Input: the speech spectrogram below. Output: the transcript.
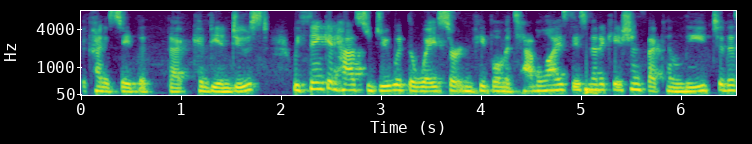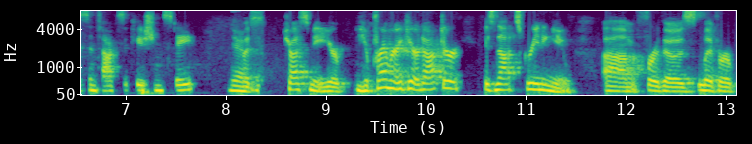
the kind of state that, that can be induced. We think it has to do with the way certain people metabolize these medications that can lead to this intoxication state. Yes. But trust me, your, your primary care doctor is not screening you um, for those liver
